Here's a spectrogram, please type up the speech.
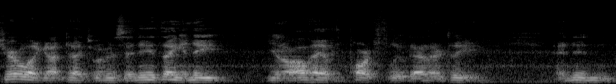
Chevrolet got in touch with me and said, anything you need, you know, I'll have the parts flew down there to you. And then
